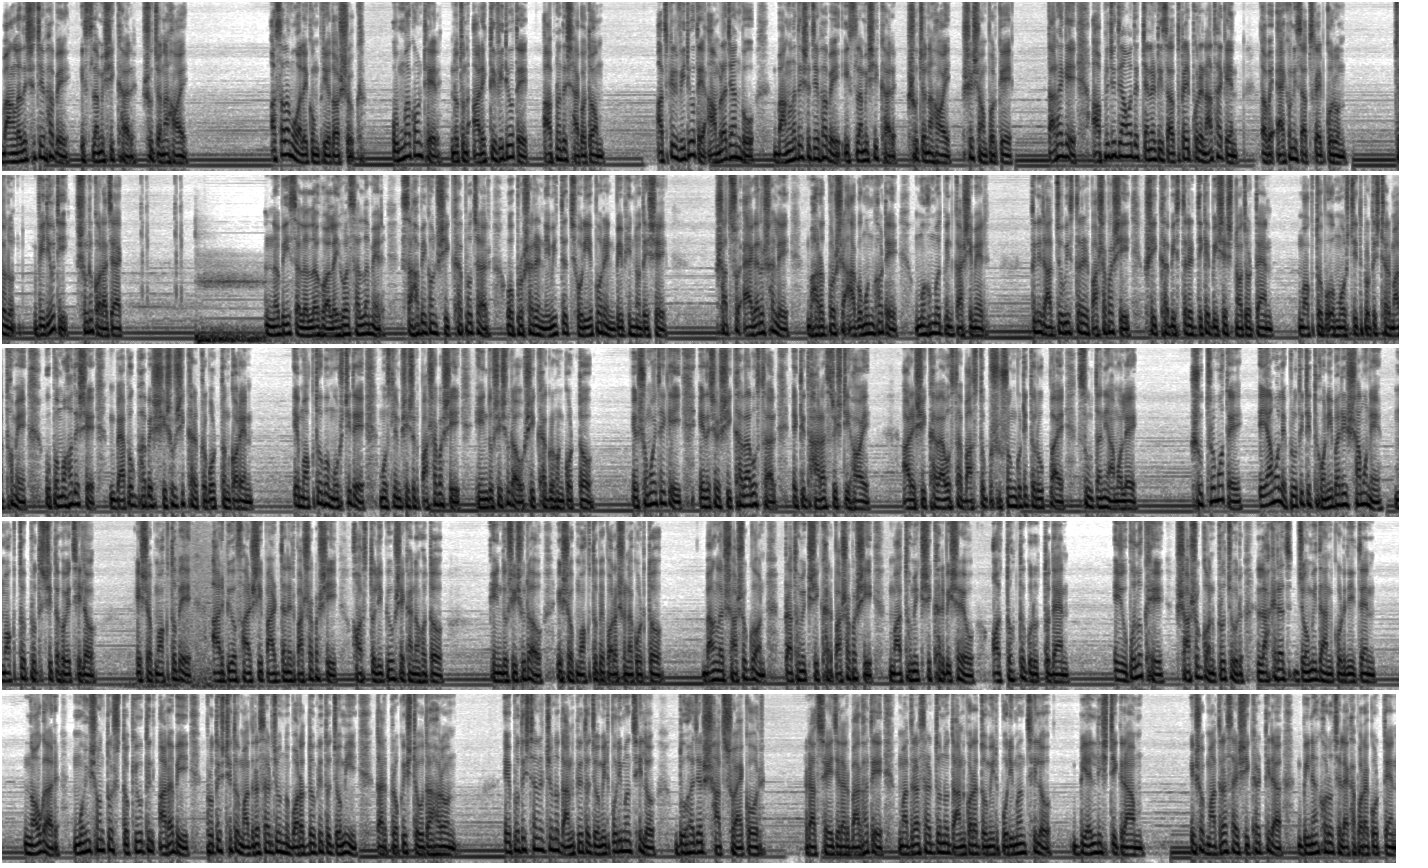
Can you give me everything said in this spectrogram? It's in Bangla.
বাংলাদেশে যেভাবে ইসলামী শিক্ষার সূচনা হয়। আসসালামু আলাইকুম, প্রিয় দর্শক। উম্মা কণ্ঠের নতুন আরেকটি ভিডিওতে আপনাদের স্বাগতম। আজকের ভিডিওতে আমরা জানব বাংলাদেশে যেভাবে ইসলামী শিক্ষার সূচনা হয় সে সম্পর্কে। তার আগে আপনি যদি আমাদের চ্যানেলটি সাবস্ক্রাইব করে না থাকেন, তবে এখনই সাবস্ক্রাইব করুন। চলুন, ভিডিওটি শুরু করা যাক। নবী সাল্লাহু আলহিহাসাল্লামের সাহাবিগণ শিক্ষা প্রচার ও প্রসারের নিমিত্তে ছড়িয়ে পড়েন বিভিন্ন দেশে। সাতশো এগারো সালে ভারতবর্ষে আগমন ঘটে মোহাম্মদ বিন কাশিমের তিনি রাজ্য বিস্তারের পাশাপাশি শিক্ষা বিস্তারের দিকে বিশেষ নজর দেন। মক্তব ও মসজিদ প্রতিষ্ঠার মাধ্যমে উপমহাদেশে ব্যাপকভাবে শিশু শিক্ষার প্রবর্তন করেন। এ মক্তব ও মসজিদে মুসলিম শিশুর পাশাপাশি হিন্দু শিশুরাও শিক্ষা গ্রহণ করত। এ সময় থেকেই এদেশের শিক্ষা ব্যবস্থার একটি ধারা সৃষ্টি হয়, আর এই শিক্ষা ব্যবস্থা বাস্তব সুসংগঠিত রূপ পায় সুলতানি আমলে। সূত্রমতে, এ আমলে প্রতিটি ধনী বাড়ির সামনে মক্তব প্রতিষ্ঠিত হয়েছিল। এসব মক্তবে আরবি ও ফার্সি পাঠদানের পাশাপাশি হস্তলিপিও শেখানো হতো। হিন্দু শিশুরাও এসব মক্তবে পড়াশোনা করত। বাংলার শাসকগণ প্রাথমিক শিক্ষার পাশাপাশি মাধ্যমিক শিক্ষার বিষয়েও অত্যন্ত গুরুত্ব দেন। এই উপলক্ষে শাসকগণ প্রচুর লাখেরাজ জমি দান করে দিতেন। নওগাঁর মহিসন্তোষ তকিউদ্দিন আরবি প্রতিষ্ঠিত মাদ্রাসার জন্য বরাদ্দকৃত জমি তার প্রকৃষ্ট উদাহরণ। এ প্রতিষ্ঠানের জন্য দানকৃত জমির পরিমাণ ছিল দু একর। রাজশাহী জেলার বাঘাতে মাদ্রাসার জন্য দান করা জমির পরিমাণ ছিল বিয়াল্লিশটি গ্রাম। এসব মাদ্রাসায় শিক্ষার্থীরা বিনা খরচে লেখাপড়া করতেন।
